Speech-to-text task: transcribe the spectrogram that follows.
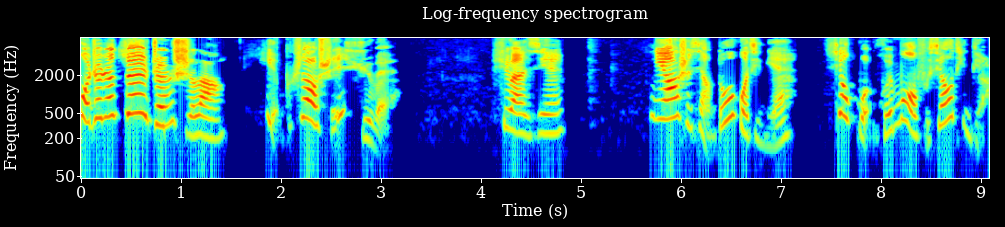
我这人最真实了，也不知道谁虚伪。徐婉欣，你要是想多活几年，就滚回莫府消停点儿。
